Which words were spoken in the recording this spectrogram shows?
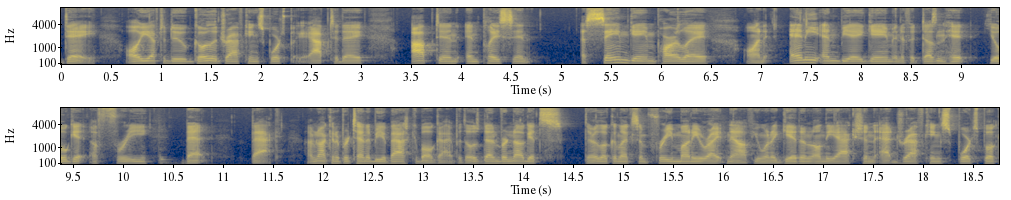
day. All you have to do, go to the DraftKings Sportsbook app today, opt in, and place in a same game parlay on any NBA game. And if it doesn't hit, you'll get a free bet back. I'm not going to pretend to be a basketball guy, but those Denver Nuggets, they're looking like some free money right now. If you want to get in on the action at DraftKings Sportsbook,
